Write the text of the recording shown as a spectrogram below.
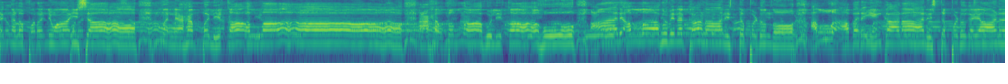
തങ്ങൾ പറഞ്ഞു ആയിഷ മൻ അഹബ്ബ ലിഖാ അല്ലാഹ് ആര് അല്ലാഹുവിനെ കാണാൻ ഇഷ്ടപ്പെടുന്നോ? അല്ല അവരെയും കാണാൻ ഇഷ്ടപ്പെടുകയാണ്.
